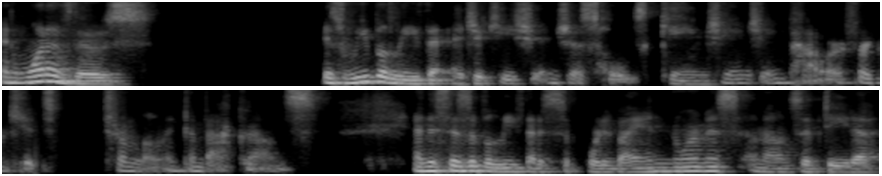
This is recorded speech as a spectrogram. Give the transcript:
And one of those is we believe that education just holds game changing power for kids from low income backgrounds. And this is a belief that is supported by enormous amounts of data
